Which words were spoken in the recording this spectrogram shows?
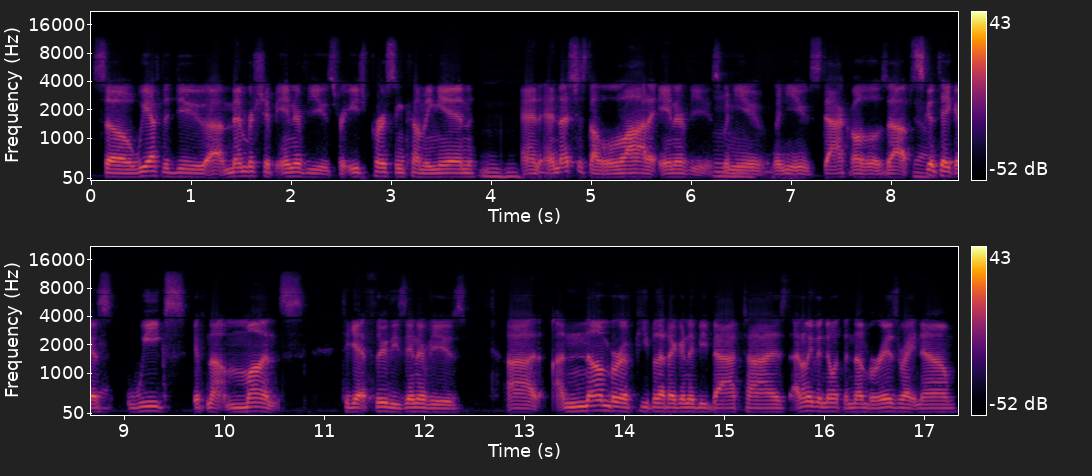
So we have to do uh, membership interviews for each person coming in, mm-hmm. and and that's just a lot of interviews mm-hmm. when you when you stack all those up. Yeah. It's going to take us yeah. weeks, if not months, to get through these interviews. Uh, a number of people that are going to be baptized. I don't even know what the number is right now,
